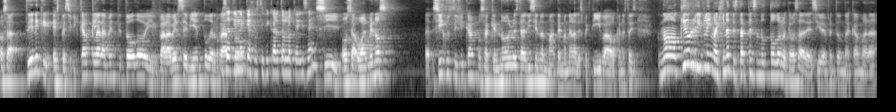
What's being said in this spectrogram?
o sea, tiene que especificar claramente todo y para verse bien todo el O rato. sea, tiene que justificar todo lo que dice. Sí, o sea, o al menos eh, sí justifica, o sea, que no lo está diciendo de manera despectiva o que no está diciendo... No, qué horrible, imagínate estar pensando todo lo que vas a decir enfrente de una cámara.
